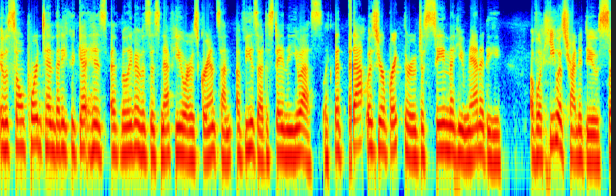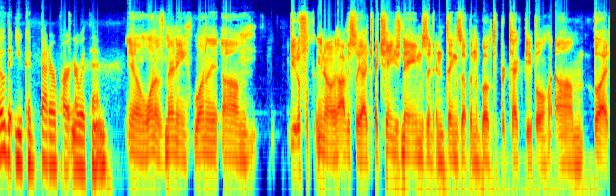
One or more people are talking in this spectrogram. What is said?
it was so important to him that he could get his, I believe it was his nephew or his grandson, a visa to stay in the U.S. Like that. That was your breakthrough. Just seeing the humanity of what he was trying to do, so that you could better partner with him. You know, one of many. One um, beautiful. You know, obviously, I, I changed names and, and, things up in the book to protect people, um, but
